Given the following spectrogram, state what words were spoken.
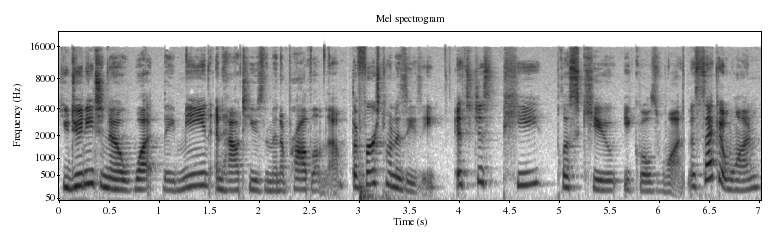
You do need to know what they mean and how to use them in a problem though. The first one is easy. It's just P plus Q equals 1. The second one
